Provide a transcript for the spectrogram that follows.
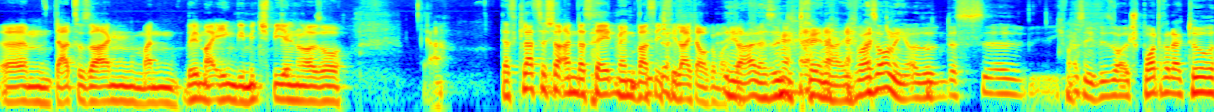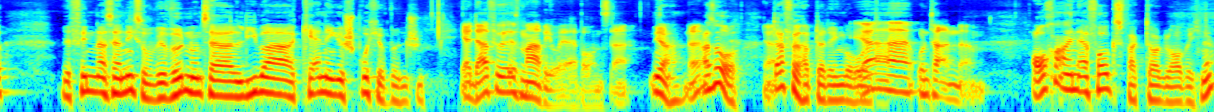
ähm, da zu sagen, man will mal irgendwie mitspielen oder so, ja, das klassische Understatement, was ich vielleicht auch gemacht habe. Ja, das sind die Trainer. Ich weiß auch nicht. Also das, äh, ich weiß nicht, wir so als Sportredakteure, wir finden das ja nicht so. Wir würden uns ja lieber kernige Sprüche wünschen. Ja, dafür ist Mario ja bei uns da. Ja, ne? ach so, ja. dafür habt ihr den geholt. Ja, unter anderem. Auch ein Erfolgsfaktor, glaube ich, ne?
